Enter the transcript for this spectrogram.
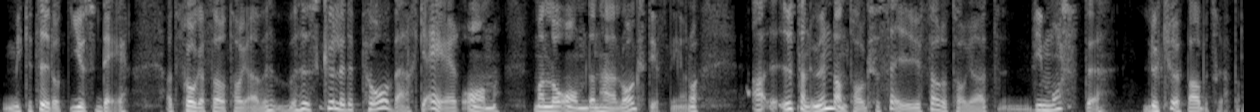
mycket tid åt just det. Att fråga företagare, hur skulle det påverka er om man la om den här lagstiftningen? Och utan undantag så säger ju företagare att vi måste luckra upp arbetsrätten.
